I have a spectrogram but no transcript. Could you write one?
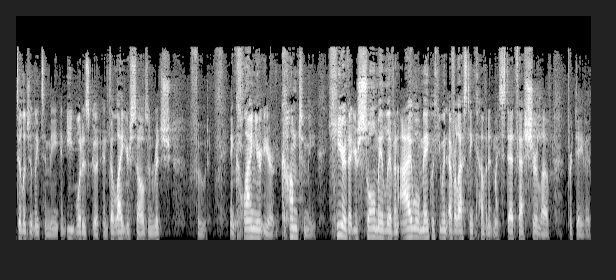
diligently to me and eat what is good and delight yourselves in rich food. Incline your ear, come to me, hear that your soul may live, and I will make with you an everlasting covenant, my steadfast, sure love for David.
